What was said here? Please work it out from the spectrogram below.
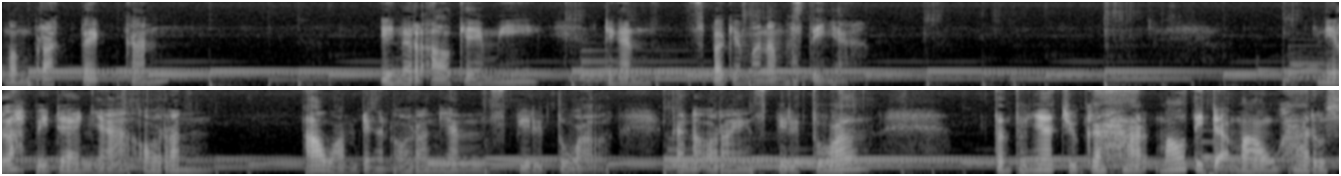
mempraktekkan inner alchemy dengan sebagaimana mestinya. Inilah bedanya orang awam dengan orang yang spiritual. Karena orang yang spiritual tentunya juga mau tidak mau harus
